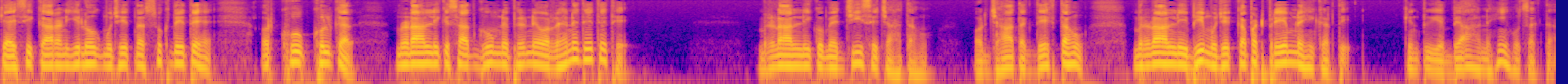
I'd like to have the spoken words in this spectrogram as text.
क्या इसी कारण ये लोग मुझे इतना सुख देते हैं और खूब खुलकर मृणालिनी के साथ घूमने फिरने और रहने देते थे? मृणालिनी को मैं जी से चाहता हूँ और जहाँ तक देखता हूँ, मृणालिनी भी मुझे कपट प्रेम नहीं करती। किंतु यह ब्याह नहीं हो सकता,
